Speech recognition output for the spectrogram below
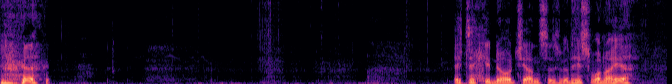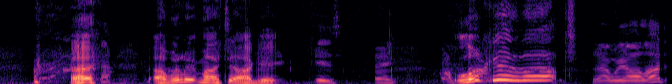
You're taking no chances with this one, are you? Eh? I will hit my target. Is a. Look at that! There we are, lad.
